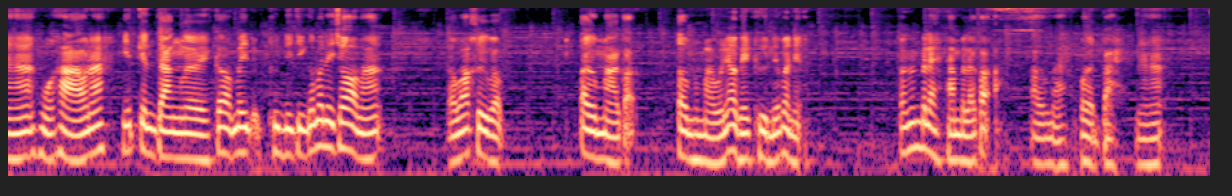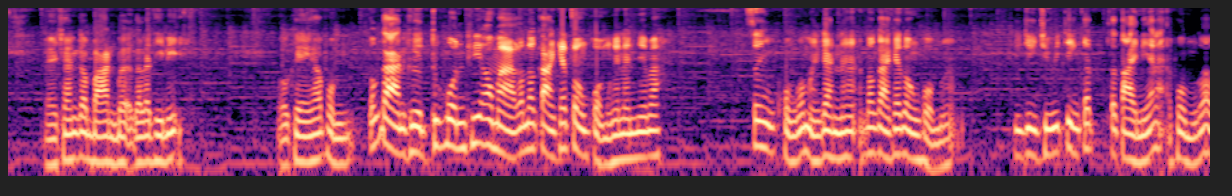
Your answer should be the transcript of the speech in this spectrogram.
นะฮะหัวขาวนะฮิตกันจังเลยก็ไม่คือจริงๆก็ไม่ได้ชอบนะฮะแต่ว่าคือแบบเติมมาก็เติมทำไมวันนี้เอาเพชรคืนได้ป่ะเนี่ยก็ไม่เป็นไรทำไปแล้วก็เอามาเปิดไปนะฮะแฟชั่นก็บานเบิกกันละทีนี้ โอเคครับผมต้องการคือทุกคนที่เอามาก็ต้องการแค่ทรงผมแค่นั้นใช่ไหมซึ่งผมก็เหมือนกันนะฮะต้องการแค่ทรงผมครับ จริงๆ ชีวิตจริงก็สไตล์นี้แหละ ผมก็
